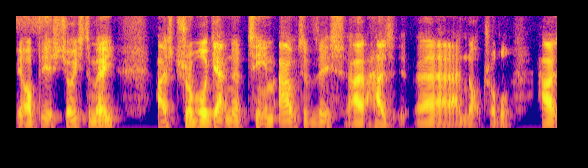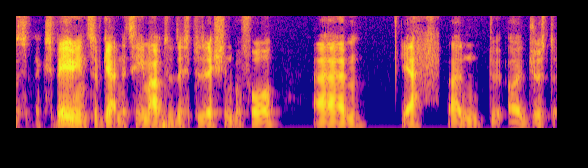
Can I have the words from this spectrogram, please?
the obvious choice to me. Has trouble getting a team out of this. uh, Has uh, not trouble. Has experience of getting a team out of this position before. Um, yeah, and I just uh,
